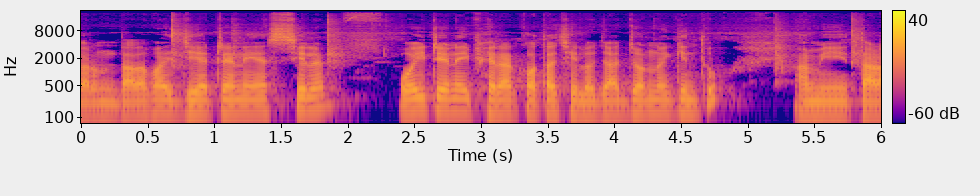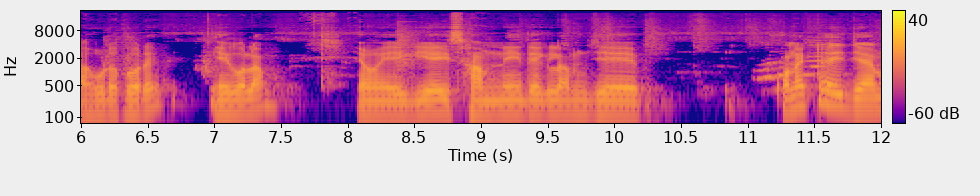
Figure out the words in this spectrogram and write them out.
কারণ দাদাভাই যে ট্রেনে এসছিলেন, ওই ট্রেনেই ফেরার কথা ছিল, যার জন্যই কিন্তু আমি তাড়াহুড়ো করে এগোলাম এবং এগিয়েই সামনেই দেখলাম যে অনেকটাই জ্যাম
